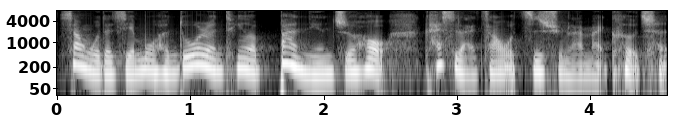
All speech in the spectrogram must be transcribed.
像我的节目，很多人听了半年之后，开始来找我咨询，来买课程。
